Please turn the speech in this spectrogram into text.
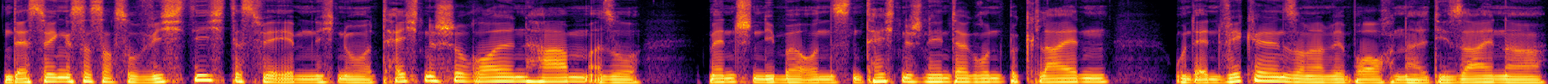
Und deswegen ist das auch so wichtig, dass wir eben nicht nur technische Rollen haben, also Menschen, die bei uns einen technischen Hintergrund bekleiden und entwickeln, sondern wir brauchen halt Designer,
